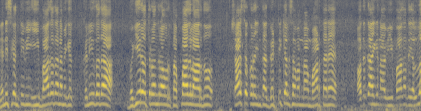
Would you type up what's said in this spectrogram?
ನೆನೆಸ್ಕೊಂತೀವಿ. ಈ ಭಾಗದ ನಮಗೆ ಕಲಿಯುಗದ ಭಗೀರಥರು ಅಂದ್ರೆ ಅವರು ತಪ್ಪಾಗಲಾರದು. ಶಾಸಕರು ಇಂಥ ಗಟ್ಟಿ ಕೆಲಸವನ್ನು ಮಾಡ್ತಾರೆ. ಅದಕ್ಕಾಗಿ ನಾವು ಈ ಭಾಗದ ಎಲ್ಲ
